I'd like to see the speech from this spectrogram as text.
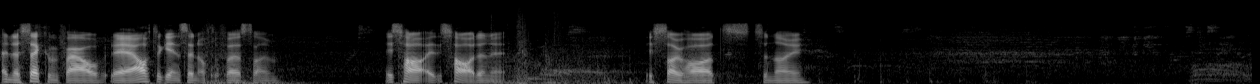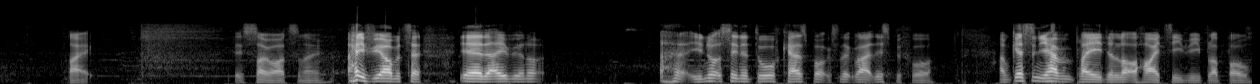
And the second foul, yeah, after getting sent off the first time. It's hard, it's hard, isn't it? It's so hard to know. Like, it's so hard to know. AV Armor 10. Yeah, the AV are not. You've not seen a Dwarf Kaz box look like this before. I'm guessing you haven't played a lot of high TV Blood Bowl.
